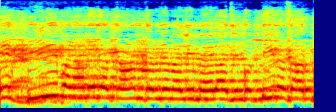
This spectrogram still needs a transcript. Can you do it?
एक बीड़ी बनाने का काम करने वाली महिला जिनको तीन हज़ार रुपये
